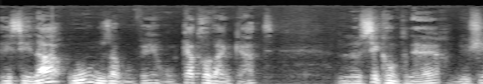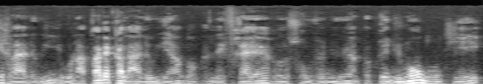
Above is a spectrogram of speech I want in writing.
Et c'est là où nous avons fait en 84 le cinquantenaire du Shir al-Alawi, ou la donc les frères sont venus à peu près du monde entier,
